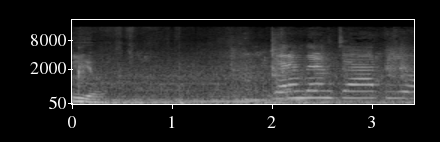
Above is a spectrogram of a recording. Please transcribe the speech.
પીઓ. ગરમ ગરમ ચા પીઓ.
